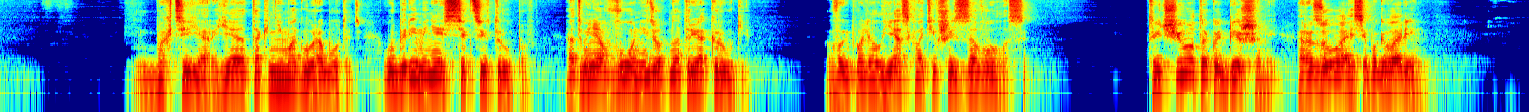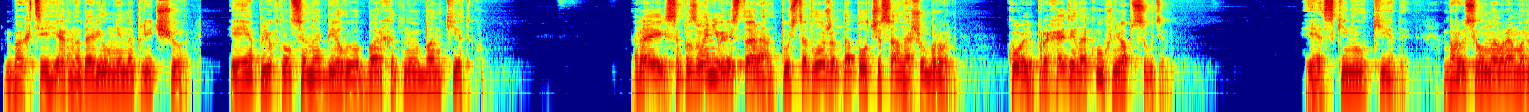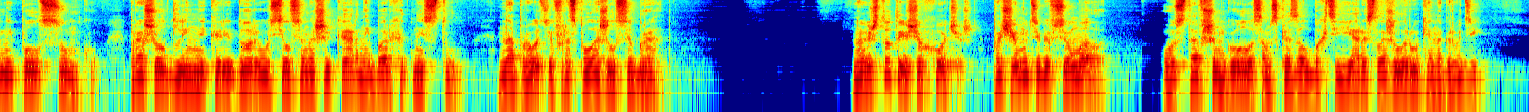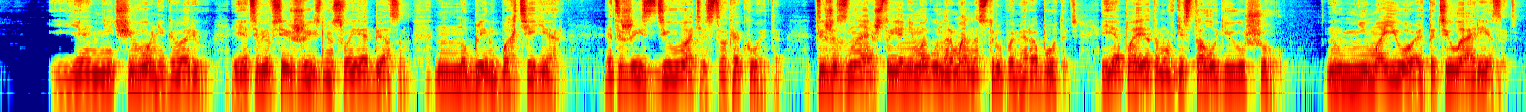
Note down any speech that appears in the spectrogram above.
«Бахтияр, я так не могу работать. Убери меня из секции трупов. От меня вонь идет на три округи». Выпалил я, схватившись за волосы. «Ты чего такой бешеный? Разувайся, поговорим!» Бахтияр надавил мне на плечо, и я плюхнулся на белую бархатную банкетку. «Раиса, позвони в ресторан, пусть отложат на полчаса нашу бронь. Коль, проходи на кухню, обсудим». Я скинул кеды, бросил на мраморный пол сумку, прошел длинный коридор и уселся на шикарный бархатный стул. Напротив расположился брат. «Ну и что ты еще хочешь? Почему тебе все мало?» Уставшим голосом сказал Бахтияр и сложил руки на груди. «Я ничего не говорю. Я тебе всей жизнью своей обязан. Но, блин, Бахтияр, это же издевательство какое-то. Ты же знаешь, что я не могу нормально с трупами работать. Я поэтому в гистологию ушел. Ну, не мое это тела резать».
